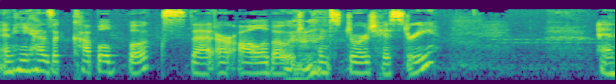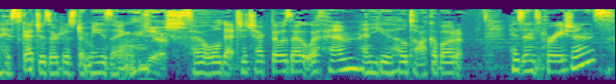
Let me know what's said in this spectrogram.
and he has a couple books that are all about Mhm. Prince George history. And his sketches are just amazing. Yes. So we'll get to check those out with him, and he, he'll talk about his inspirations.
